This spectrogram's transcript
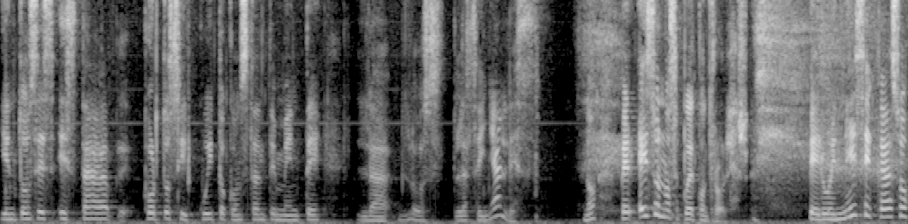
y entonces está eh, cortocircuito constantemente la- los, las señales. ¿no? Pero eso no se puede controlar. Pero en ese caso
